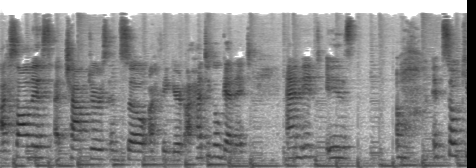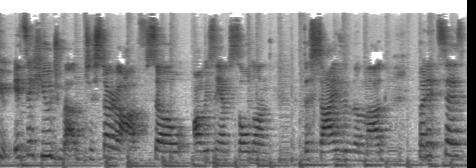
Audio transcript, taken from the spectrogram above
I saw this at Chapters and so I figured I had to go get it and it is Oh, it's so cute. It's a huge mug to start off, so obviously I'm sold on the size of the mug, but it says,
